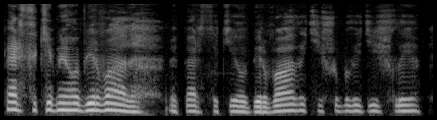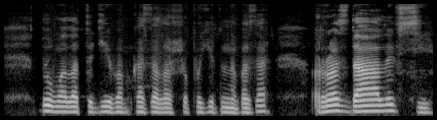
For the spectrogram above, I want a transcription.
Персики ми обірвали. Ми персики обірвали, ті, що були дійшли. Думала, тоді вам казала, що поїду на базар. Роздали всі.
